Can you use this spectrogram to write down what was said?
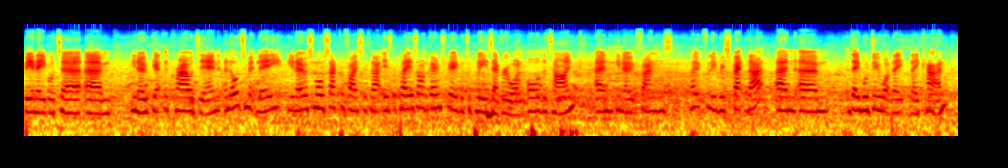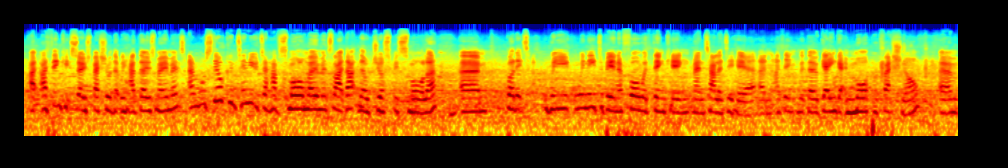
being able to, um, you know, get the crowds in. And ultimately, you know, a small sacrifice of that is the players aren't going to be able to please everyone all the time. And, you know, fans hopefully respect that and um, they will do what they, they can. I, I think it's so special that we had those moments and we'll still continue to have small moments like that. They'll just be smaller. Um, but it's we we need to be in a forward thinking mentality here and I think with the game getting more professional um,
